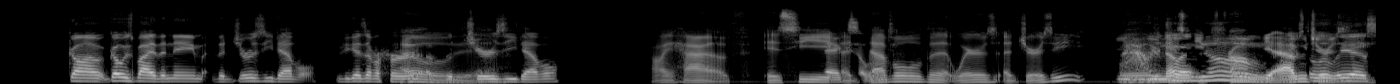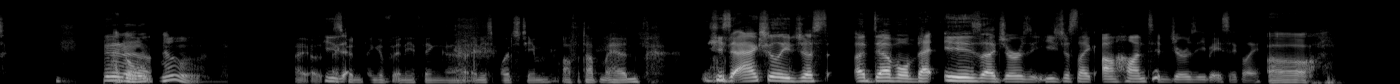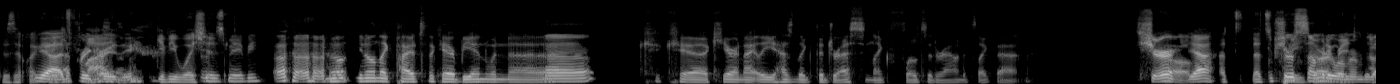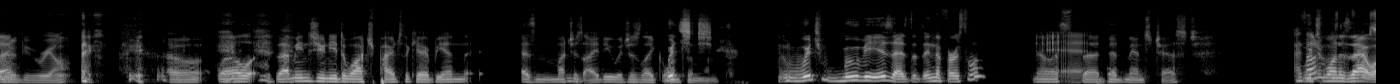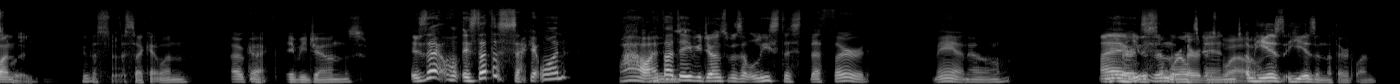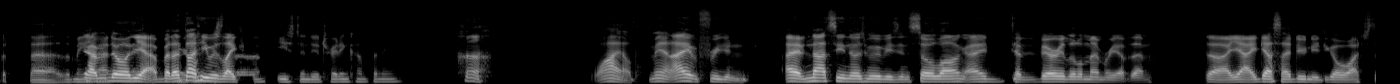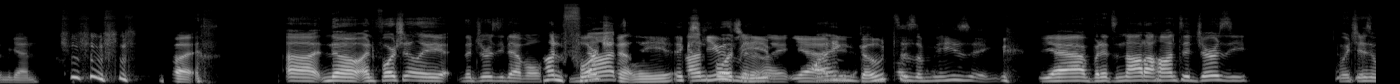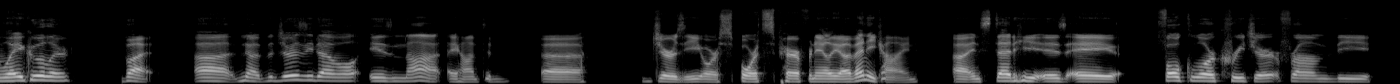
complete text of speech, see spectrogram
go- goes by the name the Jersey Devil. Have you guys ever heard of the yeah. Jersey Devil? I have. Is he Excellent. a devil that wears a jersey? You know it. he from He New absolutely Jersey? is. No, I no, no, no. don't know. I, uh, I couldn't think of anything, uh, any sports team off the top of my head. He's actually just a devil that is a Jersey. He's just like a haunted Jersey, basically. Oh, does it like Yeah, make it's pretty crazy. Give you wishes, maybe? You know, you know, in like Pirates of the Caribbean when uh, uh, K- K- uh, Keira Knightley has like the dress and like floats it around. It's like that. sure, Oh, yeah. That's that's I'm sure pretty somebody will garbage. remember I'm that. gonna be real. Oh well, that means you need to watch Pirates of the Caribbean as much as I do, which is like once a month. Which movie is that? That's in the first one? No, it's Eh. the Dead Man's Chest. I thought Which one is that first one? Maybe The, it's the second one. Okay. with Davy Jones. Is that is that the second one? Wow, I thought Is- Davy Jones was at least the, the third. Man, No, I he was is in the World's third as End. I mean, he is he is in the third one, but uh, the main yeah, no, yeah, but I thought he was like, East India Trading Company. huh, wild. Man, I have freaking, I have not seen those movies in so long. I have very little memory of them. So yeah, I guess I do need to go watch them again. But uh no, unfortunately, the Jersey Devil. not- Unfortunately, excuse me, yeah, flying dude, goats is amazing. Yeah, but it's not a haunted Jersey, which is way cooler. But uh no, the Jersey Devil is not a haunted uh jersey or sports paraphernalia of any kind. Uh instead he is a folklore creature from the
